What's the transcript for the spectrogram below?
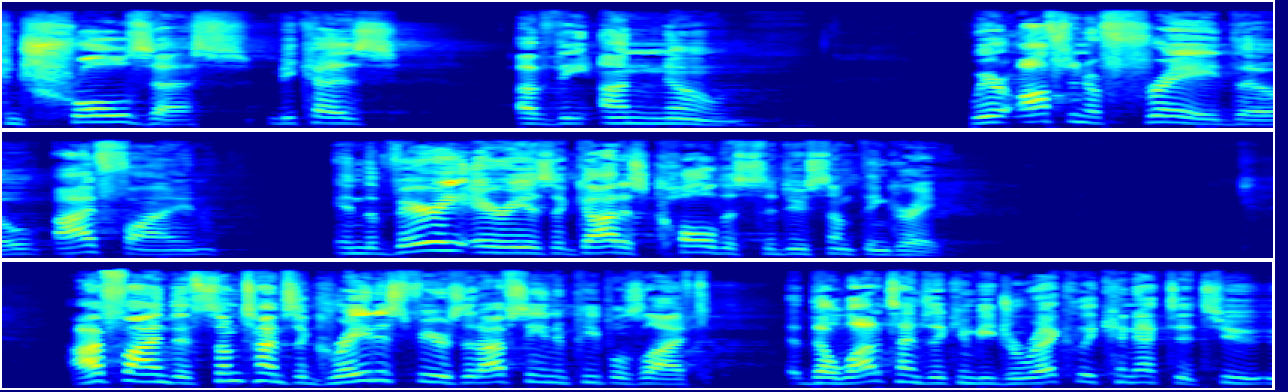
controls us because of the unknown. We're often afraid, though, I find, in the very areas that God has called us to do something great. I find that sometimes the greatest fears that I've seen in people's lives, a lot of times they can be directly connected to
